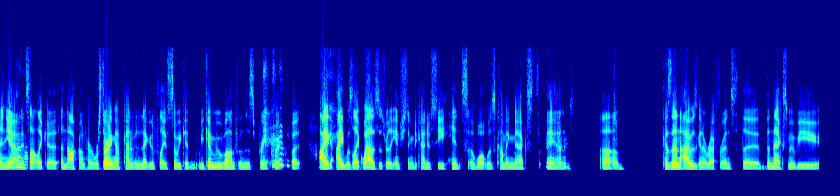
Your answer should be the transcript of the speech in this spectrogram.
And yeah, and Uh it's not like a a knock on her. We're starting off kind of in a negative place, so we can we can move on from this pretty quick, but I I was like, "Wow, this is really interesting to kind of see hints of what was coming next," Mhm. and, um 'cause then I was gonna reference the the next movie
